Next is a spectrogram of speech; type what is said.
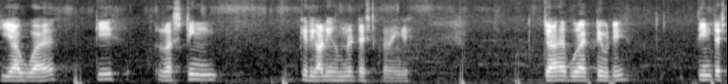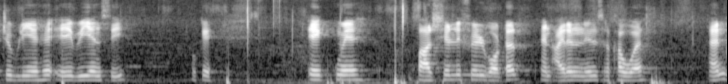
किया हुआ है कि रस्टिंग के रिगार्डिंग हमने टेस्ट करेंगे। क्या है पूरा एक्टिविटी तीन टेस्ट ट्यूब लिए हैं A B and C okay एक में partially filled water and iron nails रखा हुआ है एंड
